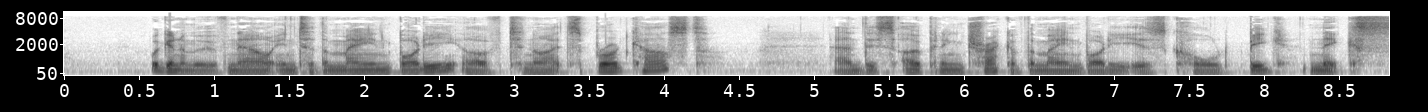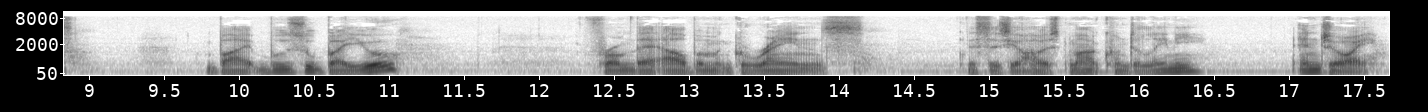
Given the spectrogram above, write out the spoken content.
We're going to move now into the main body of tonight's broadcast and this opening track of the main body is called Big Nicks by Buzu Bayu from their album Grains. This is your host, Mark Kundalini. Enjoy.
